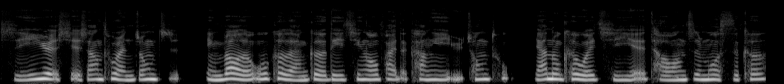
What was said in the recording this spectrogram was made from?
十一月，协商突然终止，引爆了乌克兰各地亲欧派的抗议与冲突。亚努科维奇也逃亡至莫斯科，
